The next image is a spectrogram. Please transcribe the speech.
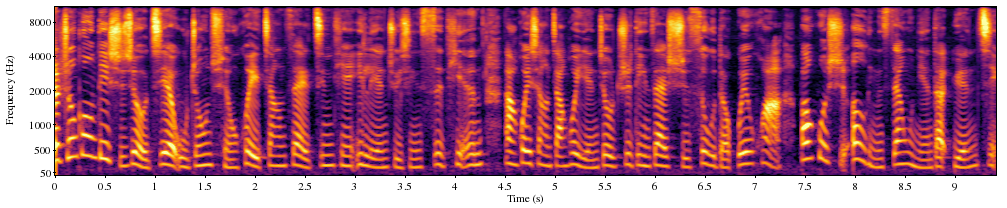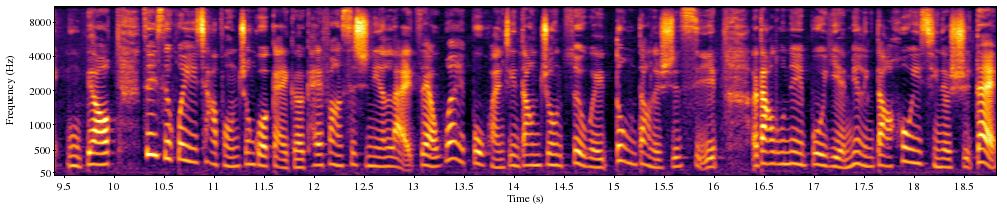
而中共第十九届五中全会将在今天一连举行四天，那会上将会研究制定在“十四五”的规划，包括是二零三五年的远景目标。这次会议恰逢中国改革开放四十年来在外部环境当中最为动荡的时期，而大陆内部也面临到后疫情的时代。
